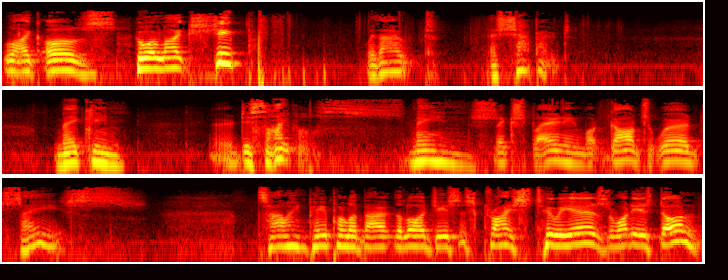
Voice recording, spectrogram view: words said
like us who are like sheep without a shepherd. Making uh, disciples means explaining what God's Word says. Telling people about the Lord Jesus Christ, who He is, what He's done,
